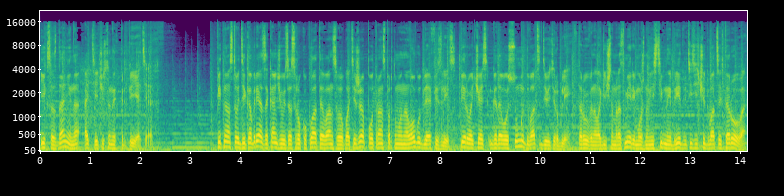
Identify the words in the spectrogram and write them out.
их создании на отечественных предприятиях. 15 декабря заканчивается срок уплаты авансового платежа по транспортному налогу для физлиц. Первая часть годовой суммы 29 рублей. Вторую в аналогичном размере можно внести в ноябре 2022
